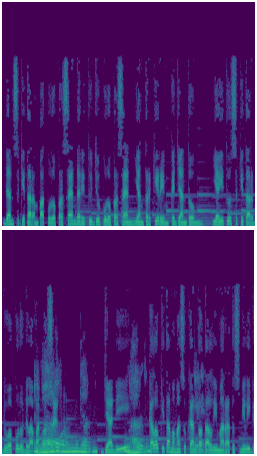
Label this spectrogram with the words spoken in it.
dan sekitar 40% dari 70% yang terkirim ke jantung, yaitu sekitar 28%. Jadi, kalau kita memasukkan total 500 mg.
